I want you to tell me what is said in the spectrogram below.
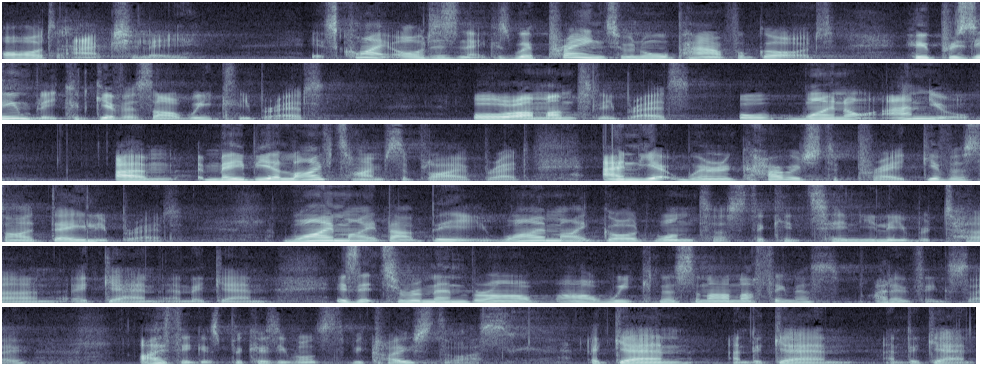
odd, actually? It's quite odd, isn't it? Because we're praying to an all powerful God who presumably could give us our weekly bread or our monthly bread, or why not annual? Um, maybe a lifetime supply of bread. And yet we're encouraged to pray, give us our daily bread. Why might that be? Why might God want us to continually return again and again? Is it to remember our, our weakness and our nothingness? I don't think so. I think it's because He wants to be close to us again and again and again,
